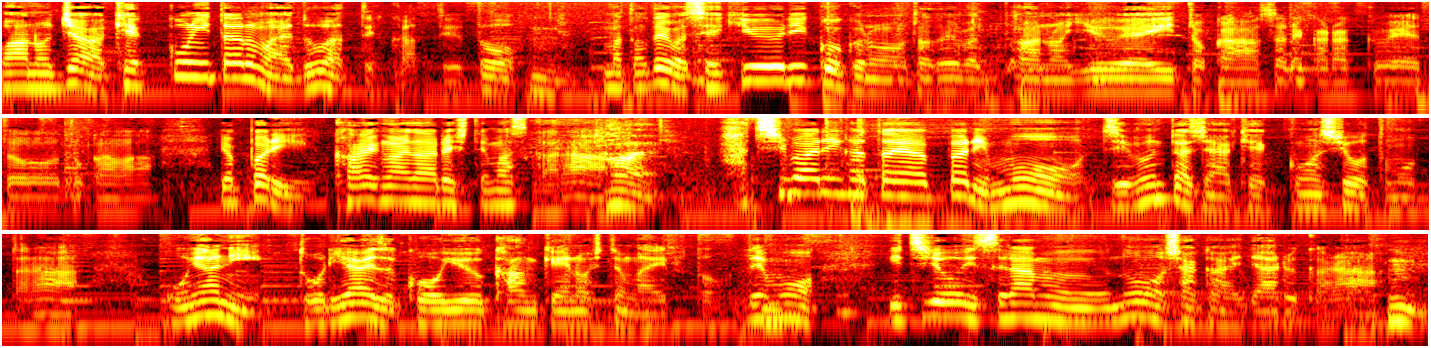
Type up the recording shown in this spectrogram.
あのじゃあ結婚に至る前どうやっていくかっていうと、まあ、例えば石油立国の例えばあの UAE とかそれからクウェートとかはやっぱり海外慣れしてますから、はい。8割方やっぱりもう自分たちが結婚しようと思ったら親にとりあえずこういう関係の人がいると。でも一応イスラムの社会であるから、うん。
